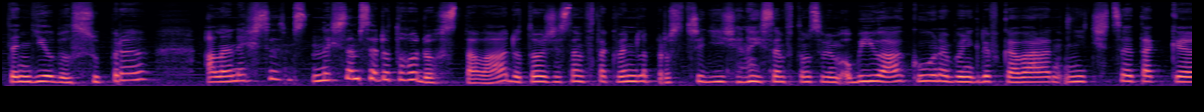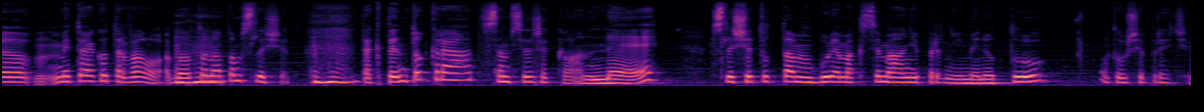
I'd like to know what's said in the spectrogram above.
ten díl byl super, ale než jsem, než jsem se do toho dostala, do toho, že jsem v takovémhle prostředí, že nejsem v tom svém obýváku nebo někde v kavárničce, tak eh, mi to jako trvalo a bylo to na tom slyšet. Tak tentokrát jsem si řekla ne, slyšet to tam bude maximálně první minutu, O to už je pryč?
